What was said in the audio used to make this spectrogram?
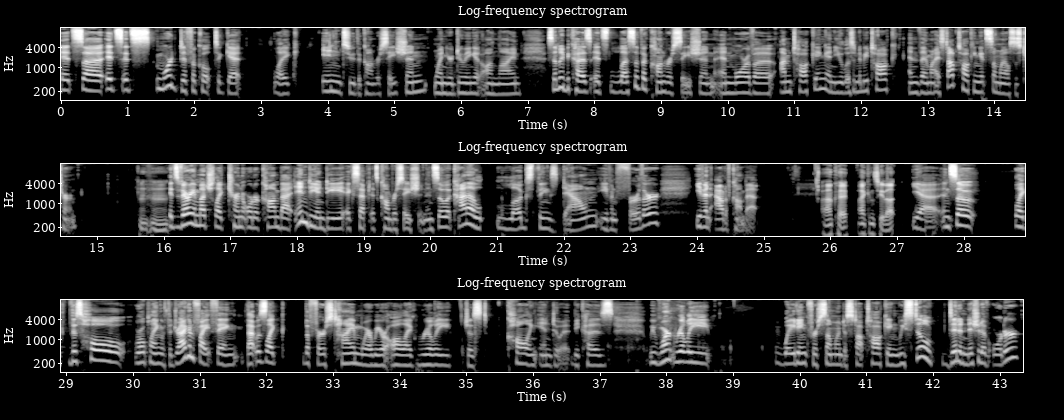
It's uh it's it's more difficult to get like into the conversation when you're doing it online simply because it's less of a conversation and more of a i'm talking and you listen to me talk and then when i stop talking it's someone else's turn Mm-hmm. it's very much like turn order combat in d&d except it's conversation and so it kind of lugs things down even further even out of combat Okay, I can see that. yeah, and so like this whole role playing with the dragon fight thing, that was like the first time where we were all like really just calling into it because we weren't really waiting for someone to stop talking. We still did initiative order.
